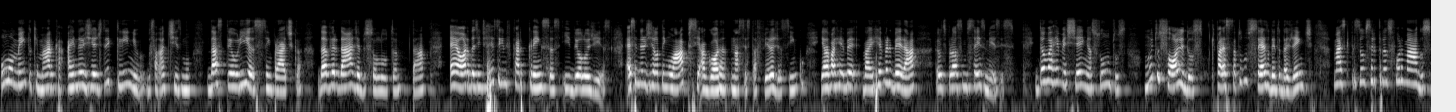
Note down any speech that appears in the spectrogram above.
Um momento que marca a energia de declínio do fanatismo, das teorias sem prática, da verdade absoluta, tá? é hora da gente ressignificar crenças e ideologias. Essa energia ela tem o ápice agora na sexta-feira, dia 5, e ela vai, vai reverberar pelos próximos seis meses. Então, vai remexer em assuntos muito sólidos, que parece que está tudo certo dentro da gente, mas que precisam ser transformados,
